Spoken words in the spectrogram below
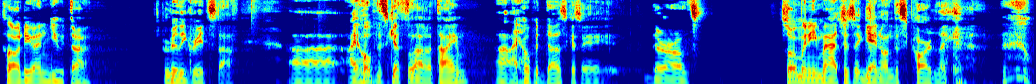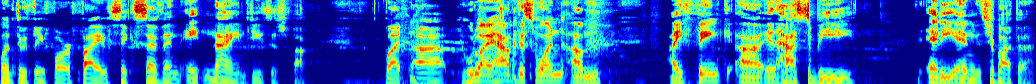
Claudio and Yuta. Really great stuff. Uh, I hope this gets a lot of time. Uh, I hope it does because there are so many matches again on this card. Like one, two, three, four, five, six, seven, eight, nine. Jesus fuck. But uh, who do I have this one? Um, I think uh, it has to be Eddie and Shibata.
